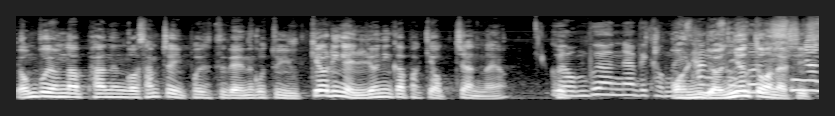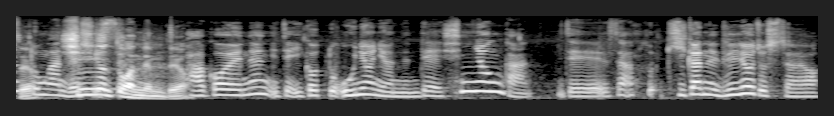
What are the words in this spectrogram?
연부연납하는 거 3.2% 내는 것도 6개월인가 1년인가밖에 없지 않나요? 그 연부연납의 경우에 어느 상속은 몇년 동안 할 수 10년 있어요? 동안 낼수 10년 있어요. 동안 내면 돼요? 과거에는 이제 이것도 5년이었는데 10년간 이제 상속- 기간을 늘려줬어요.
